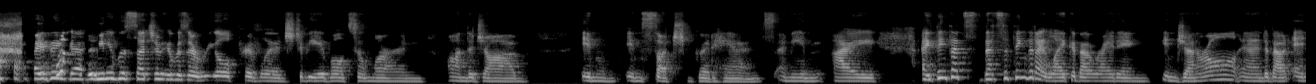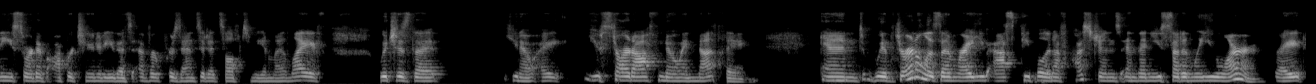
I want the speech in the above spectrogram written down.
I think I mean it was such a it was a real privilege to be able to learn on the job in in such good hands. I mean, I I think that's that's the thing that I like about writing in general and about any sort of opportunity that's ever presented itself to me in my life, which is that you know, I you start off knowing nothing and with journalism right you ask people enough questions and then you suddenly you learn right?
